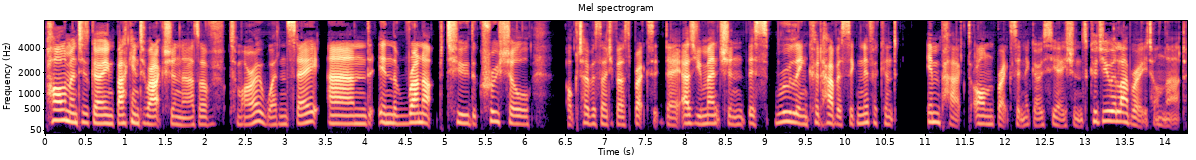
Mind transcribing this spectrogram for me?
Parliament is going back into action as of tomorrow, Wednesday, and in the run up to the crucial October 31st Brexit Day, as you mentioned, this ruling could have a significant impact on Brexit negotiations. Could you elaborate on that?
